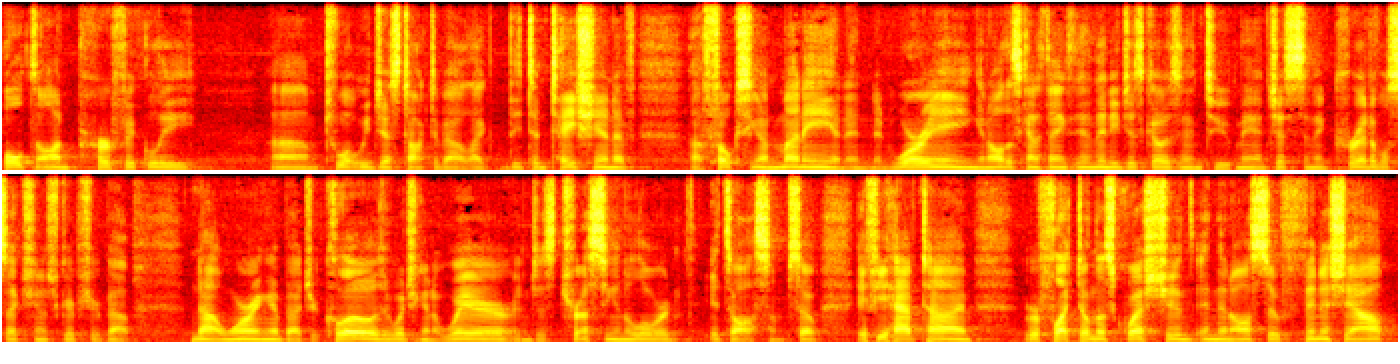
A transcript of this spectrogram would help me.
bolts on perfectly um, to what we just talked about, like the temptation of, focusing on money and, and, and worrying and all this kind of things. And then he just goes into man, just an incredible section of scripture about not worrying about your clothes or what you're going to wear and just trusting in the Lord, it's awesome. So if you have time, reflect on those questions and then also finish out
